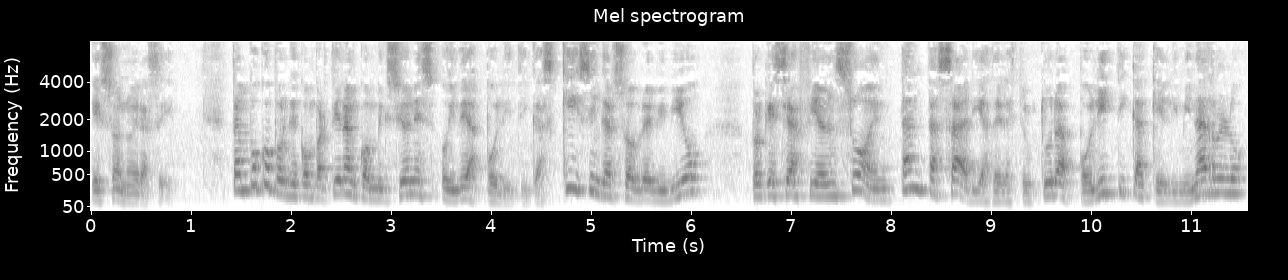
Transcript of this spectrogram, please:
eso no era así. Tampoco porque compartieran convicciones o ideas políticas. Kissinger sobrevivió porque se afianzó en tantas áreas de la estructura política que eliminarlo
